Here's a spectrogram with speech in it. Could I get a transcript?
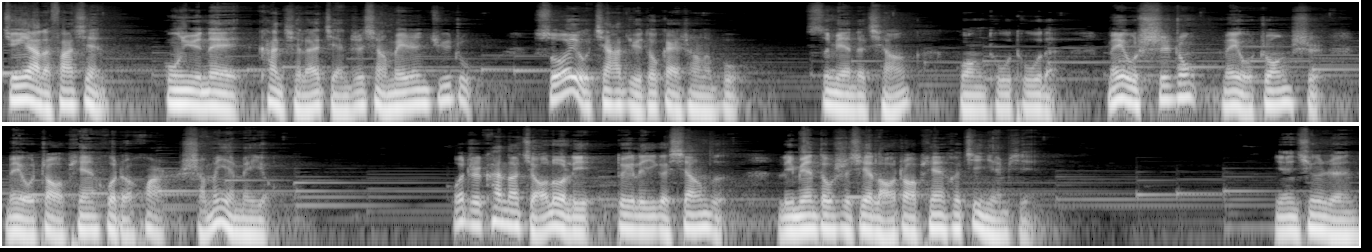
惊讶地发现，公寓内看起来简直像没人居住，所有家具都盖上了布，四面的墙光秃秃的，没有时钟，没有装饰，没有照片或者画，什么也没有。我只看到角落里堆了一个箱子，里面都是些老照片和纪念品。年轻人，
